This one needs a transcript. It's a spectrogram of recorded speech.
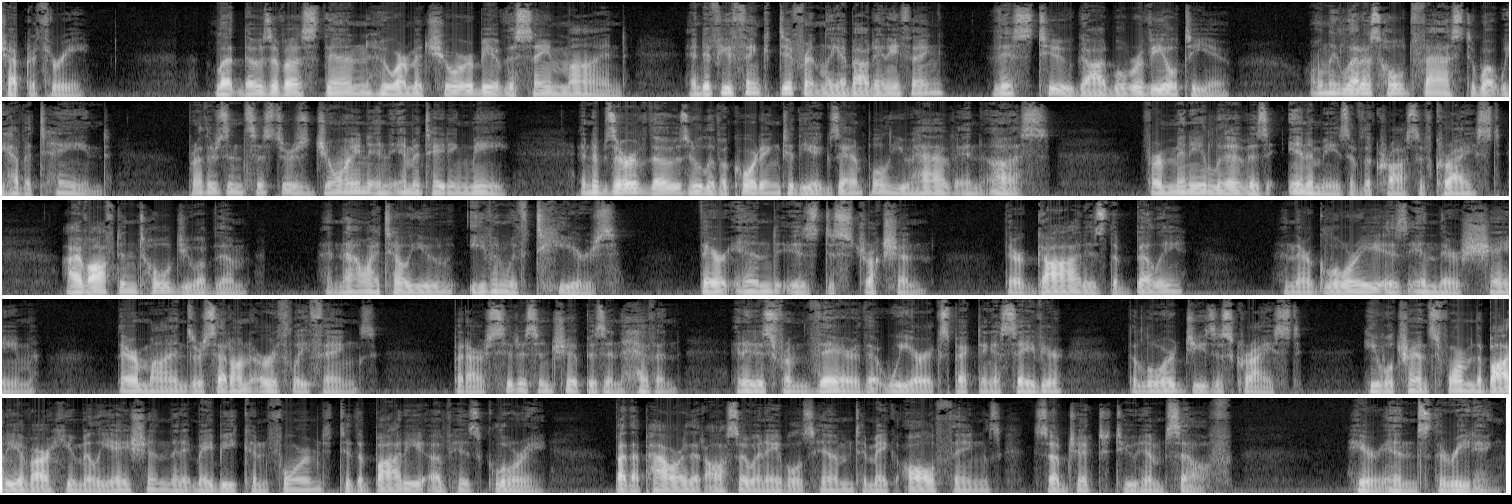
chapter 3. Let those of us then who are mature be of the same mind, and if you think differently about anything, this too God will reveal to you. Only let us hold fast to what we have attained. Brothers and sisters, join in imitating me, and observe those who live according to the example you have in us. For many live as enemies of the cross of Christ. I have often told you of them, and now I tell you, even with tears. Their end is destruction. Their God is the belly, and their glory is in their shame. Their minds are set on earthly things, but our citizenship is in heaven, and it is from there that we are expecting a Savior, the Lord Jesus Christ. He will transform the body of our humiliation that it may be conformed to the body of his glory by the power that also enables him to make all things subject to himself. Here ends the reading.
